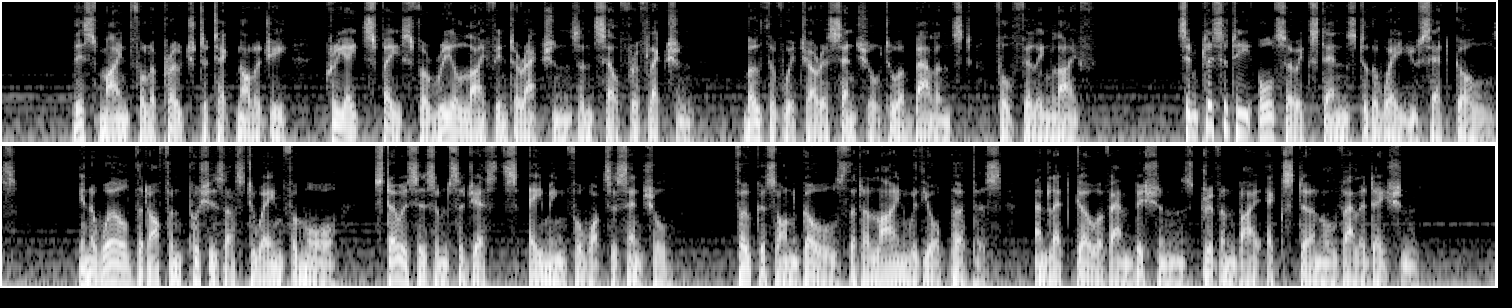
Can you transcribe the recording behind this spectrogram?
This mindful approach to technology creates space for real-life interactions and self-reflection, both of which are essential to a balanced, fulfilling life. Simplicity also extends to the way you set goals. In a world that often pushes us to aim for more, Stoicism suggests aiming for what's essential. Focus on goals that align with your purpose and let go of ambitions driven by external validation.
